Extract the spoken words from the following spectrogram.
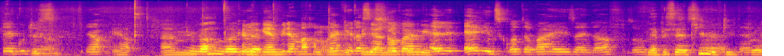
sehr gutes. Ja. Ja, Wir ähm, machen mal können wir wieder. gerne wieder machen und Danke, wir dass ich ja hier noch beim irgendwie... Al- Alien Squad dabei sein darf. So. Ja, bist ja Das ist, Teammitglied, äh, Bro.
